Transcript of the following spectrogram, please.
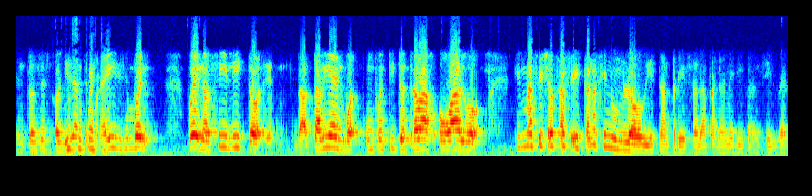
Entonces, olvídate por, ahí, dicen, bueno, bueno, sí, listo, eh, está bien, un puestito de trabajo o algo, es más, ellos están haciendo un lobby, esta empresa, la Pan American Silver,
